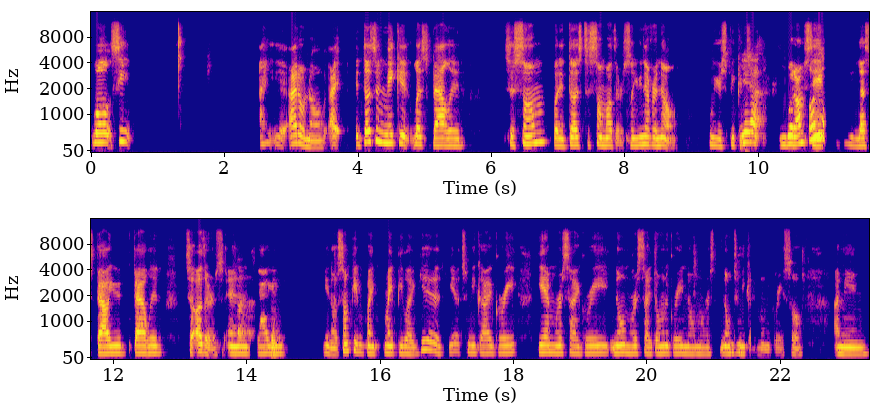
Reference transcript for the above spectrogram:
well see. I yeah, I don't know. I it doesn't make it less valid to some, but it does to some others. So you never know who you're speaking yeah to. What I'm Oh, saying less valued valid to others and value. You know, some people might might be like, yeah, yeah, Tamika, I agree. Yeah, Marissa, I agree. No, Marissa, I don't agree. No, Marissa, no, Tamika, I don't agree. So, I mean,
